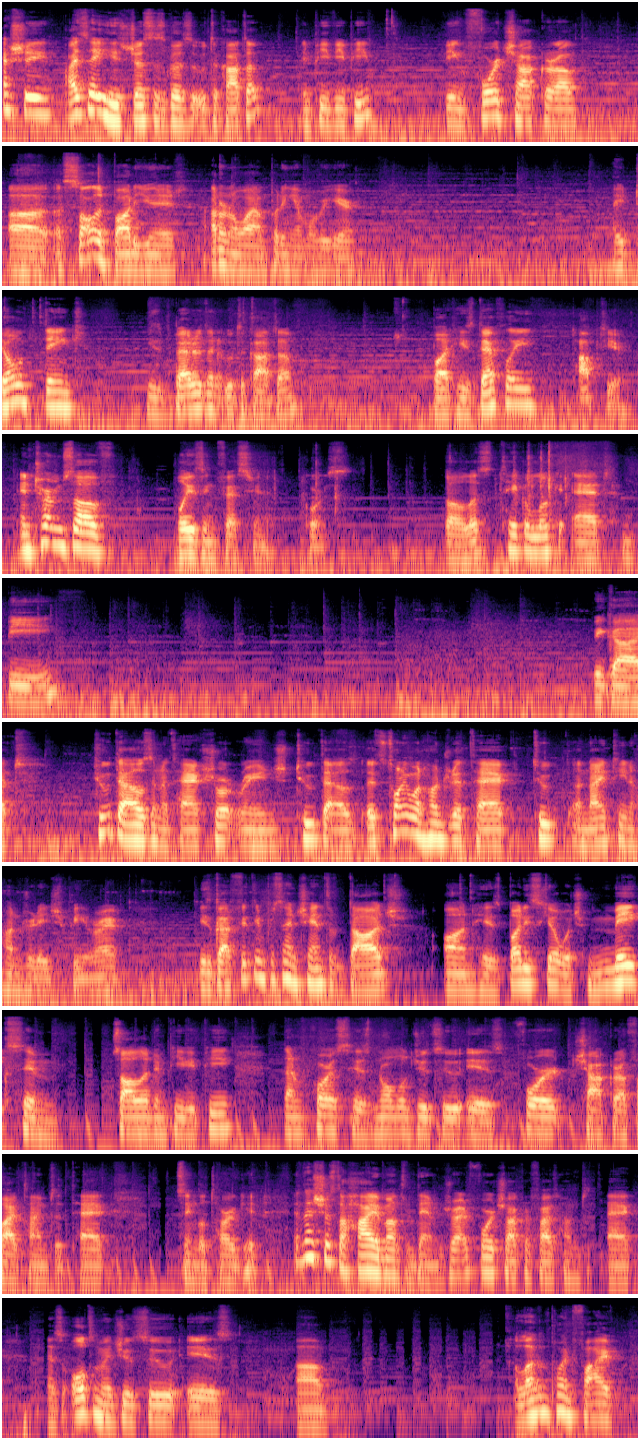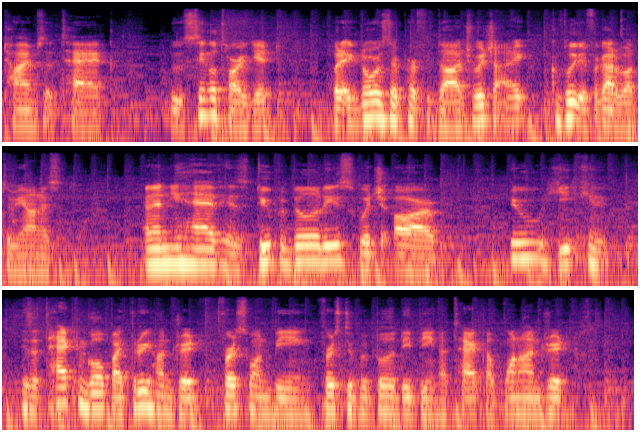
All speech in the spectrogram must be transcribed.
actually, I'd say he's just as good as Utakata in PvP, being 4 chakra, uh, a solid body unit. I don't know why I'm putting him over here. I don't think he's better than Utakata, but he's definitely top tier. In terms of Blazing Fest unit, of course. So let's take a look at B. We got 2000 attack short range, 2000 it's 2100 attack, two, uh, 1900 HP, right? He's got 15% chance of dodge on his buddy skill, which makes him solid in PvP. Then of course his normal jutsu is 4 chakra, 5 times attack, single target. And that's just a high amount of damage, right? 4 chakra, 5 times attack. His ultimate jutsu is 11.5 uh, times attack to single target, but ignores their perfect dodge, which I completely forgot about to be honest. And then you have his dupe abilities, which are two. He can his attack can go up by 300. First one being first dupe ability being attack up 100.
